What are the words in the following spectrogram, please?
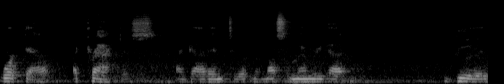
worked out, I practiced, I got into it, my muscle memory got good,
